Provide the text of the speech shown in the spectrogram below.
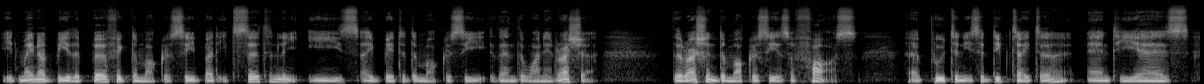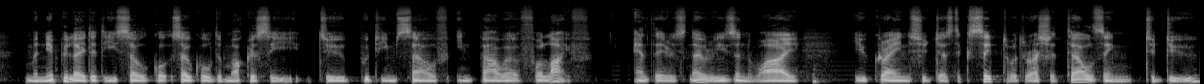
It may not be the perfect democracy, but it certainly is a better democracy than the one in Russia. The Russian democracy is a farce. Uh, Putin is a dictator and he has manipulated his so called democracy to put himself in power for life. And there is no reason why Ukraine should just accept what Russia tells him to do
